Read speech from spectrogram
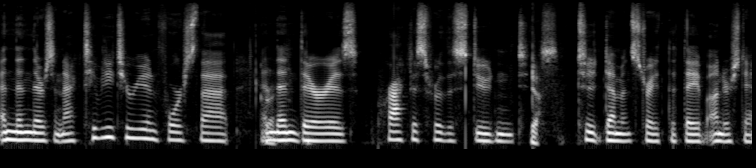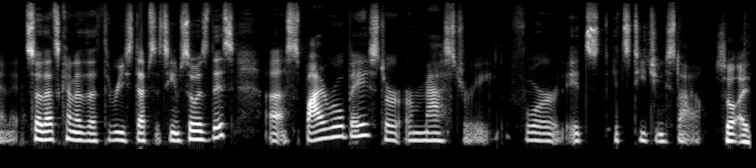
and then there's an activity to reinforce that, Correct. and then there is practice for the student Yes. to demonstrate that they've understand it. So that's kind of the three steps it seems. So is this uh, spiral based or, or mastery for its its teaching style? So I,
